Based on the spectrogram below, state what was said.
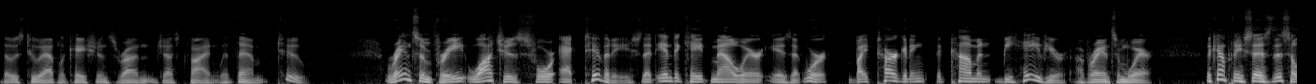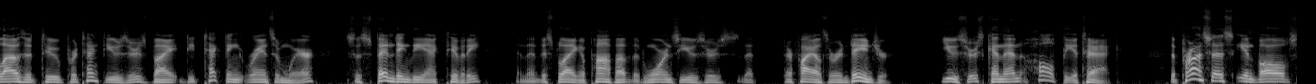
those two applications run just fine with them too. RansomFree watches for activities that indicate malware is at work by targeting the common behavior of ransomware. The company says this allows it to protect users by detecting ransomware, suspending the activity, and then displaying a pop up that warns users that their files are in danger. Users can then halt the attack. The process involves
